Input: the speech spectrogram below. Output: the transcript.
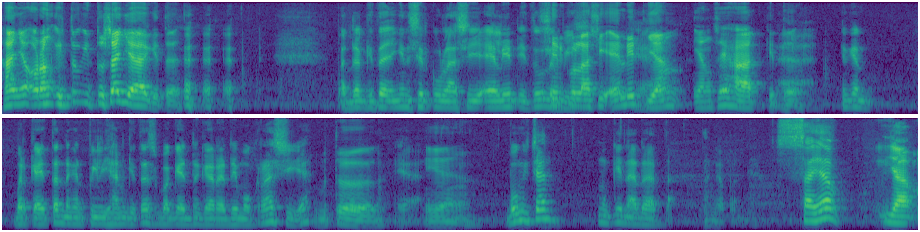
hanya orang itu itu saja gitu. padahal kita ingin sirkulasi elit itu lebih Sirkulasi elit yang yang sehat gitu. Nah, ini kan berkaitan dengan pilihan kita sebagai negara demokrasi ya. Betul. Ya. Iya. Bung Ican mungkin ada ta- tanggapannya. Saya ya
